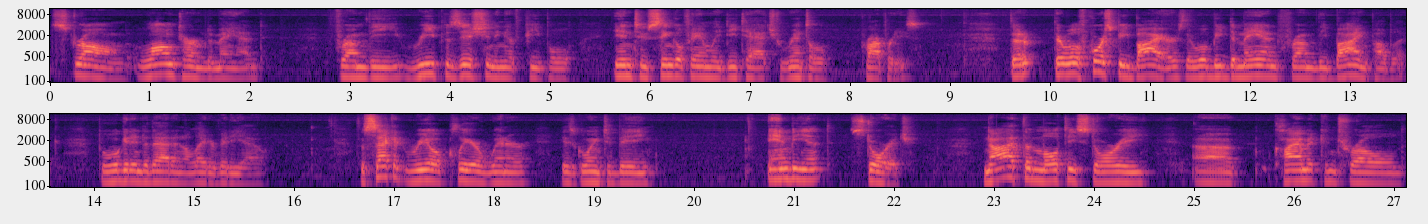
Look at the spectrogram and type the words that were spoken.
strong long-term demand from the repositioning of people into single-family detached rental properties. There, there will of course be buyers, there will be demand from the buying public, but we'll get into that in a later video. The second real clear winner is going to be ambient storage, not the multi-story, uh, climate-controlled,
